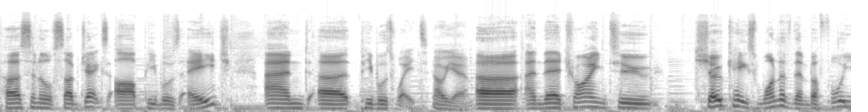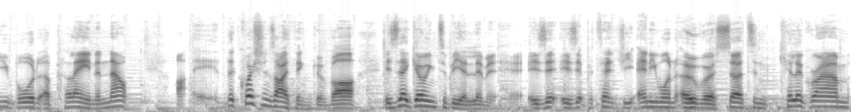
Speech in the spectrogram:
personal subjects are people's age and uh, people's weight. Oh yeah. uh, and they're trying to showcase one of them before you board a plane. And now, uh, the questions I think of are: Is there going to be a limit here? Is it is it potentially anyone over a certain kilogram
